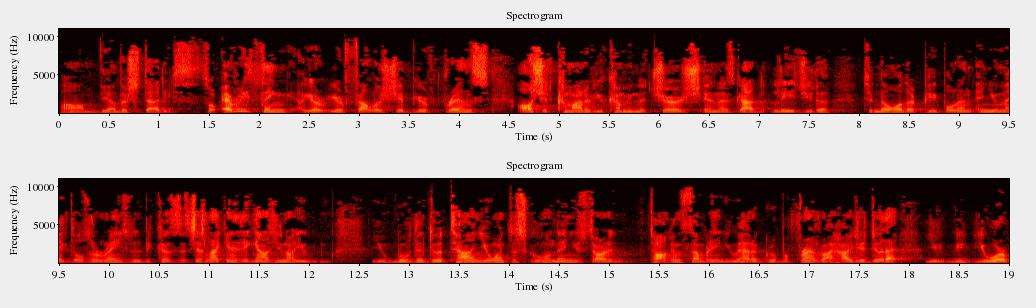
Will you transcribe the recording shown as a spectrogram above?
um, the other studies. So everything, your, your fellowship, your friends, all should come out of you coming to church and as God leads you to, to know other people and, and you make those arrangements because it's just like anything else. You know, you, you moved into a town, you went to school and then you started talking to somebody and you had a group of friends, right? How did you do that? You, you, you were,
